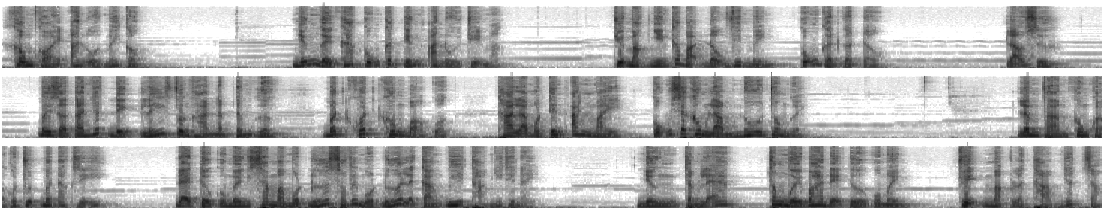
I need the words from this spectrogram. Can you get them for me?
Không khỏi an ủi mấy câu. Những người khác cũng cất tiếng an ủi chuyện mặc. Chuyện mặc nhìn các bạn động viên mình, Cũng gật gật đầu. Lão sư, Bây giờ ta nhất định lấy Phương Hàn làm tấm gương, Bất khuất không bỏ cuộc, Thà là một tên ăn mày Cũng sẽ không làm nô cho người. Lâm Phạm không khỏi có chút bất đắc dĩ. Đại tử của mình sao mà một đứa so với một đứa lại càng bi thảm như thế này? Nhưng chẳng lẽ Trong 13 đệ tử của mình Chuyện mặc là thảm nhất sao?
